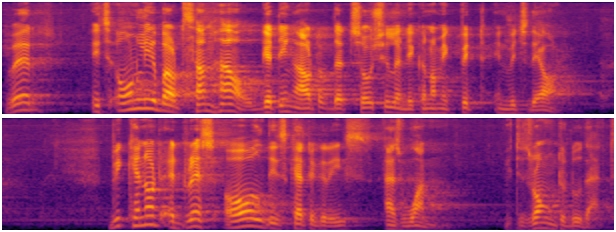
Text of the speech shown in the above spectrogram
where it's only about somehow getting out of that social and economic pit in which they are. We cannot address all these categories as one. It is wrong to do that.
